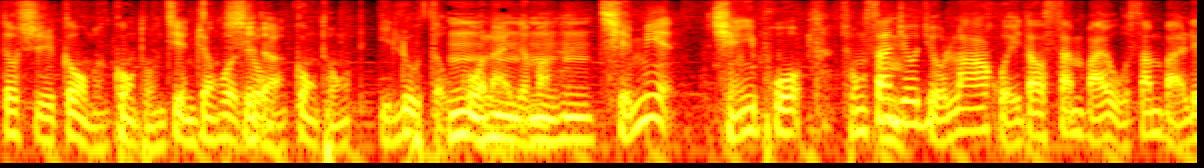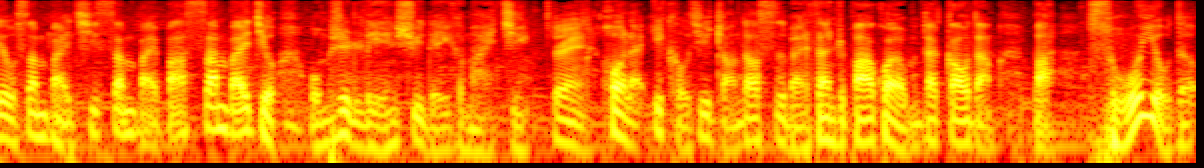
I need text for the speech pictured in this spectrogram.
都是跟我们共同见证，或者说我们共同一路走过来的嘛。嗯嗯嗯、前面前一波从三九九拉回到三百五、三百六、三百七、三百八、三百九，我们是连续的一个买进。对，后来一口气涨到四百三十八块，我们在高档把所有的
